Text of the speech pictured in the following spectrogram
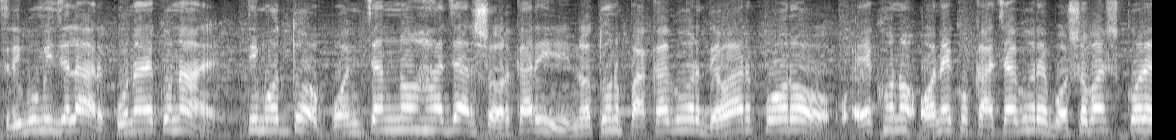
শ্রীভূমি জেলার কোনায় কোনায়। ইতিমধ্যে পঞ্চান্ন হাজার সরকারি নতুন পাকা ঘর দেওয়ার পরও এখনও অনেক কাঁচা ঘরে বসবাস করে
